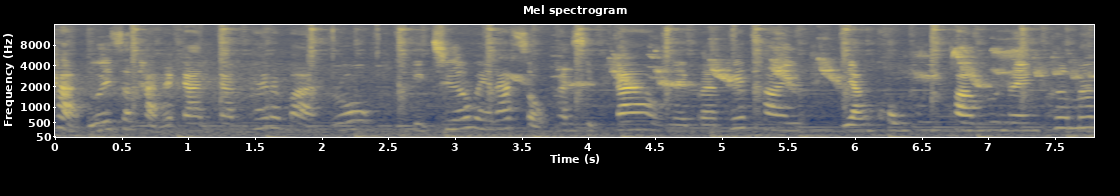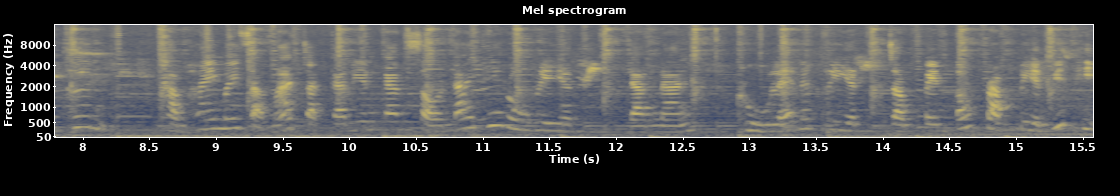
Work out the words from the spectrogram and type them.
ค่ะด้วยสถานการณ์การแพร่ระบาดโรค ติดเชื้อไวรัส 2019 ในประเทศไทย ยังคงทวีความรุนแรงเพิ่มมากขึ้นทำให้ไม่สามารถจัดการเรียนการสอนได้ที่โรงเรียน ดังนั้น ครูและนักเรียนจำเป็นต้องปรับเปลี่ยนวิถี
